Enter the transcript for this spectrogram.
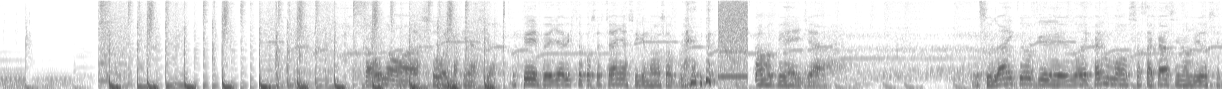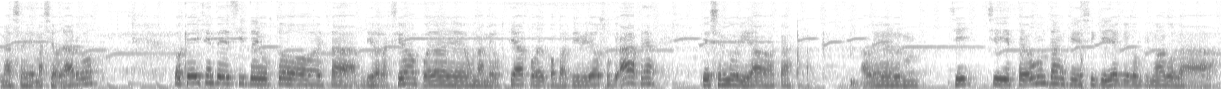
Cada uno a su imaginación. Ok, pero ya he visto cosas extrañas, así que no me sorprende. ok, ya. Su like creo que lo dejaremos hasta acá, si no el video se me hace demasiado largo. Ok gente, si te gustó esta video reacción, puedes darle una me gusta, puedes compartir videos. Ah, espera, que se me olvidaba acá. A ver, si, si preguntan que si quería que continuara con la,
